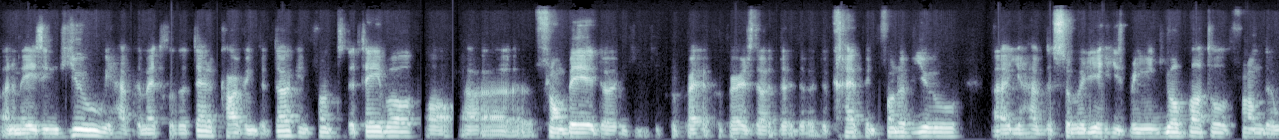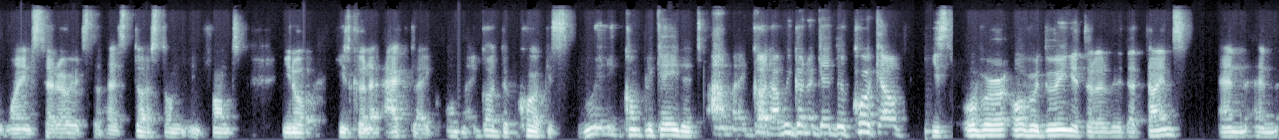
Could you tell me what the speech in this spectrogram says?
an amazing view. We have the maître d'hôtel carving the duck in front of the table, or uh, flambé, the, prepare, prepares the, the, the, the, crepe in front of you. Uh, you have the sommelier, he's bringing your bottle from the wine cellar. It still has dust on in front. You know, he's going to act like, oh my God, the cork is really complicated. Oh my God, are we going to get the cork out? He's over overdoing it a little bit at times. And, and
